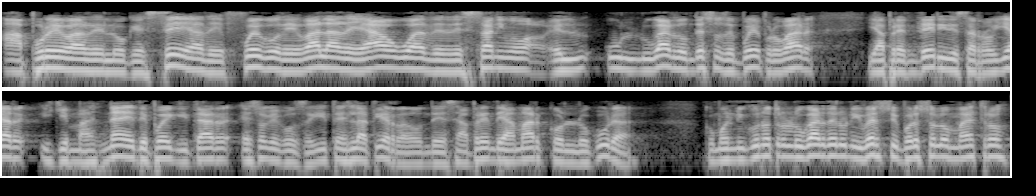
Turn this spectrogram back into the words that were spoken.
a prueba de lo que sea, de fuego, de bala, de agua, de desánimo, el, un lugar donde eso se puede probar, y aprender y desarrollar y que más nadie te puede quitar eso que conseguiste es la tierra, donde se aprende a amar con locura, como en ningún otro lugar del universo y por eso los maestros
